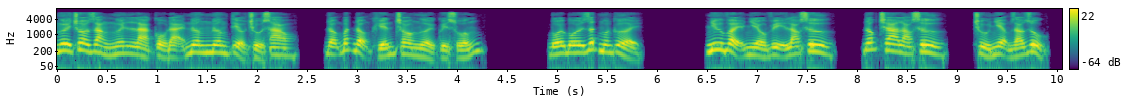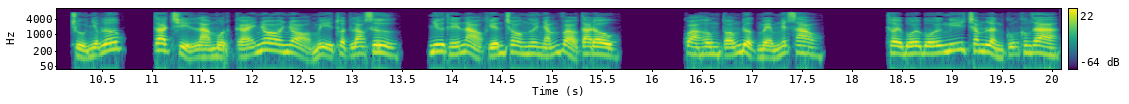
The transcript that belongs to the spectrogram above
Ngươi cho rằng ngươi là cổ đại nương nương tiểu chủ sao, động bất động khiến cho người quỳ xuống. Bối bối rất muốn cười. Như vậy nhiều vị lão sư, đốc cha lão sư, chủ nhiệm giáo dục, chủ nhiệm lớp, ta chỉ là một cái nho nhỏ mỹ thuật lão sư, như thế nào khiến cho ngươi nhắm vào ta đâu. Quả hồng tóm được mềm nhất sao. Thời bối bối nghĩ trăm lần cũng không ra,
